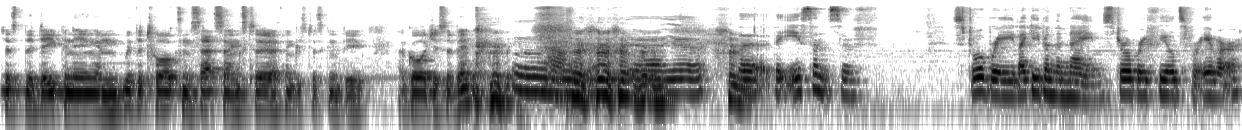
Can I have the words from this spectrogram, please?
just the deepening, and with the talks and satsangs too. I think it's just going to be a gorgeous event. mm, yeah, yeah. The the essence of strawberry, like even the name, Strawberry Fields Forever,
